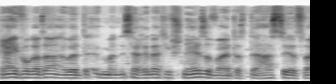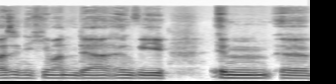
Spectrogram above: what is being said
Ja, ich wollte gerade sagen, aber man ist ja relativ schnell so weit, dass, da hast du jetzt, weiß ich nicht, jemanden, der irgendwie im, äh,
